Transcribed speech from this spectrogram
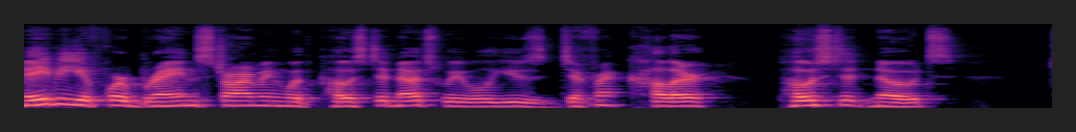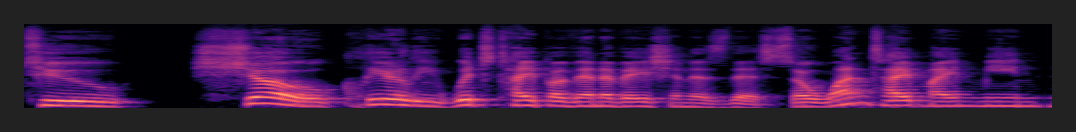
Maybe if we're brainstorming with post it notes, we will use different color post it notes to show clearly which type of innovation is this. So one type might mean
